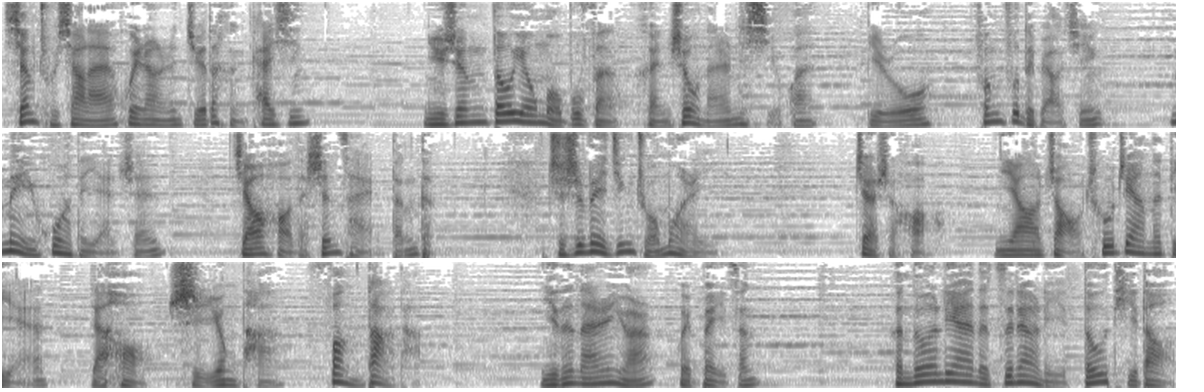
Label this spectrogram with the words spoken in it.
相处下来会让人觉得很开心。女生都有某部分很受男人的喜欢，比如丰富的表情、魅惑的眼神、姣好的身材等等，只是未经琢磨而已。这时候你要找出这样的点，然后使用它，放大它，你的男人缘会倍增。很多恋爱的资料里都提到，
